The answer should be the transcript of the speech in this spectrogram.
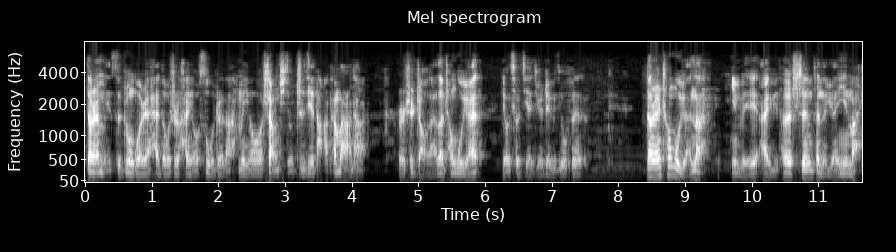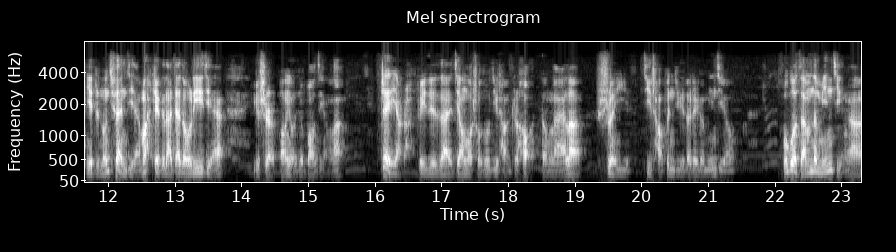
当然，每次中国人还都是很有素质的，没有上去就直接打他骂他，而是找来了乘务员，要求解决这个纠纷。当然，乘务员呢，因为碍于他身份的原因嘛，也只能劝解嘛，这个大家都理解。于是网友就报警了。这样，飞机在降落首都机场之后，等来了顺义机场分局的这个民警。不过，咱们的民警啊，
